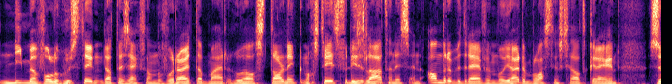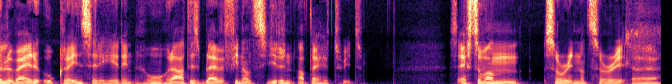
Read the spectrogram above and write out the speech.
niet met volle goesting dat hij zegt van vooruit dat maar, hoewel Starlink nog steeds verlieslatend is en andere bedrijven miljarden belastingsgeld krijgen, zullen wij de Oekraïnse regering gewoon gratis blijven financieren, had hij getweet. Het is echt zo van, sorry, not sorry. eh,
